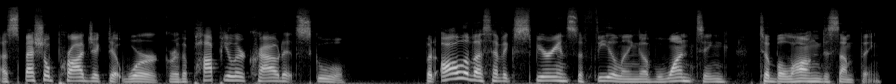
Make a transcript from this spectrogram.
a special project at work, or the popular crowd at school. But all of us have experienced a feeling of wanting to belong to something.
